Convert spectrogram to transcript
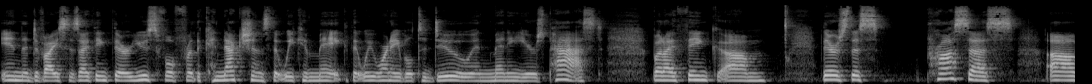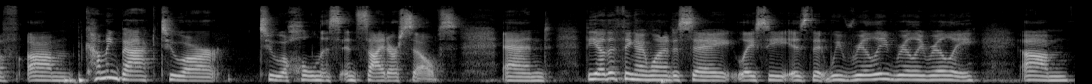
in the devices i think they're useful for the connections that we can make that we weren't able to do in many years past but i think um, there's this process of um, coming back to our to a wholeness inside ourselves and the other thing i wanted to say lacey is that we really really really um,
